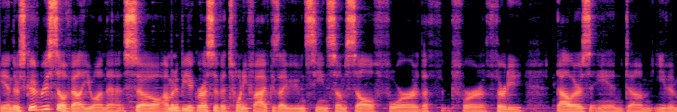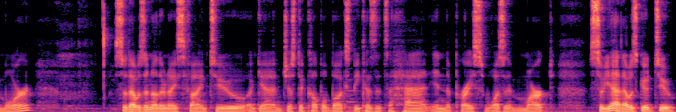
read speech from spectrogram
and there's good resale value on that. So I'm going to be aggressive at 25 because I've even seen some sell for the for $30 and um, even more. So that was another nice find too. Again, just a couple bucks because it's a hat and the price wasn't marked. So yeah, that was good too.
